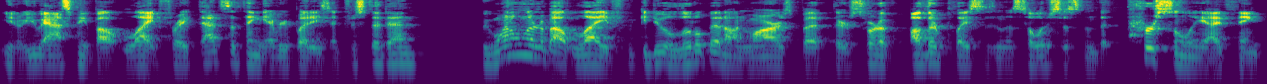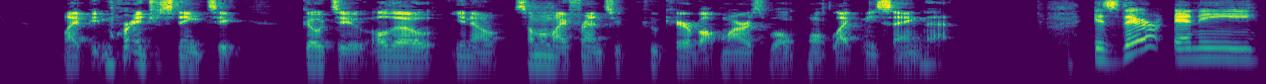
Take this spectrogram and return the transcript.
you know, you asked me about life, right? That's the thing everybody's interested in we want to learn about life, we could do a little bit on Mars, but there's sort of other places in the solar system that personally I think might be more interesting to go to. Although, you know, some of my friends who, who care about Mars won't, won't like me saying that. Is there any,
